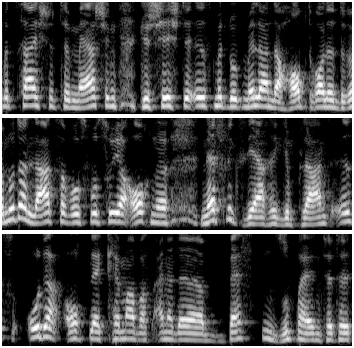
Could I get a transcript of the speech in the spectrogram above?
gezeichnete Märchengeschichte ist mit Ludmilla in der Hauptrolle drin oder Lazarus, wozu ja auch eine Netflix-Serie geplant ist oder auch Black Hammer, was einer der besten Superhelden-Titel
